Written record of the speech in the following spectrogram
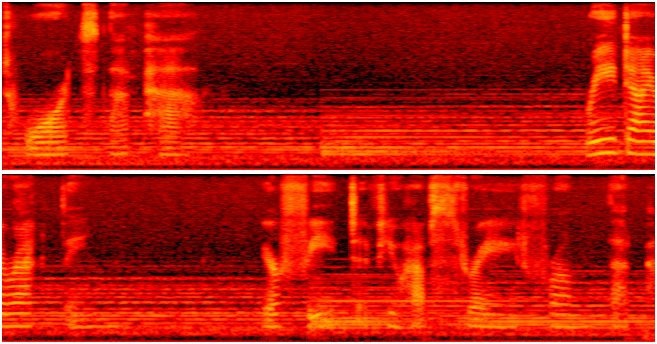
towards that path, redirecting your feet if you have strayed from that path.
